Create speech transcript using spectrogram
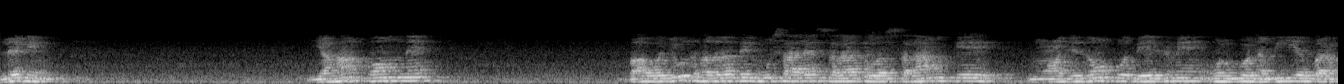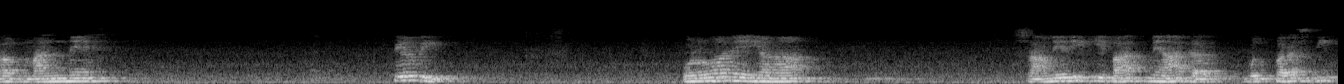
لیکن یہاں قوم نے باوجود حضرت موسیٰ علیہ السلاۃ والسلام کے معجزوں کو دیکھنے، ان کو نبی برحق ماننے، پھر بھی انہوں نے یہاں سامیری کی بات میں آ کر بت پرستی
